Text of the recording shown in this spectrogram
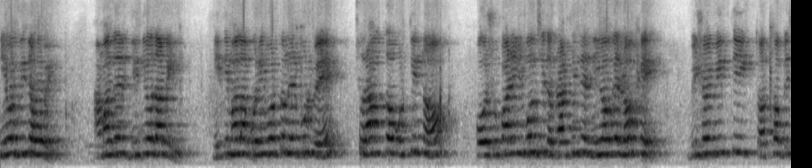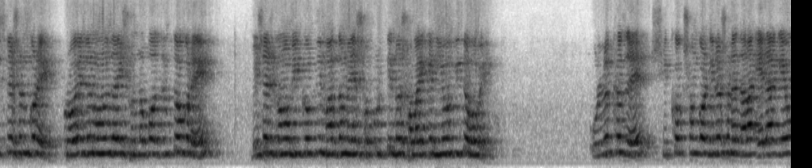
নিয়োগ দিতে হবে। আমাদের দ্বিতীয় দাবি, নীতিমালা পরিবর্তনের পূর্বে চূড়ান্ত উত্তীর্ণ ও সুপারিশ বঞ্চিত প্রার্থীদের নিয়োগের লক্ষ্যে বিষয়ভিত্তিক তথ্য বিশ্লেষণ করে প্রয়োজন অনুযায়ী শূন্যপদ যুক্ত করে বিশেষ গণবিজ্ঞপ্তির মাধ্যমে উত্তীর্ণ সবাইকে নিয়োগ দিতে হবে। উল্লেখ্য যে, শিক্ষক সংকট নিরসনে তারা এর আগেও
